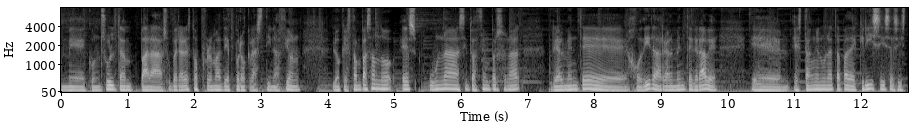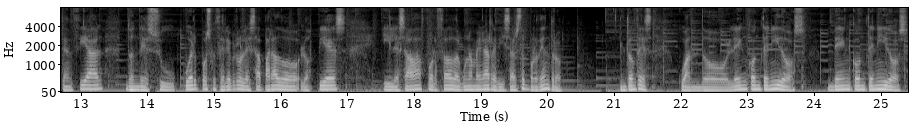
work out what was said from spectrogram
me consultan para superar estos problemas de procrastinación, lo que están pasando es una situación personal realmente jodida, realmente grave. Eh, están en una etapa de crisis existencial donde su cuerpo, su cerebro les ha parado los pies y les ha forzado de alguna manera a revisarse por dentro. Entonces, cuando leen contenidos, ven contenidos,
